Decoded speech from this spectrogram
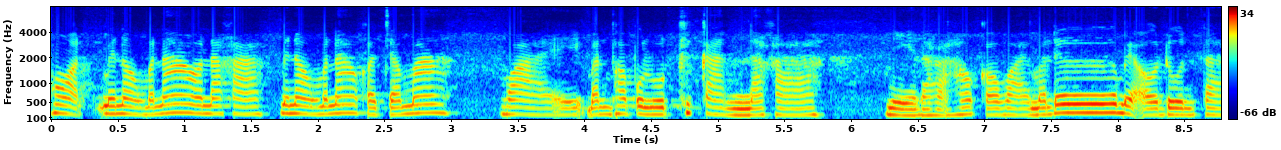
ฮอดแม่น้องมะนาวนะคะแม่น้องมะนาวก็จะมาไหว้บรรพบุรุษคือกันนะคะนี่นะคะเฮาก็ไหว้มาเด้อแม่เอาโดนตา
